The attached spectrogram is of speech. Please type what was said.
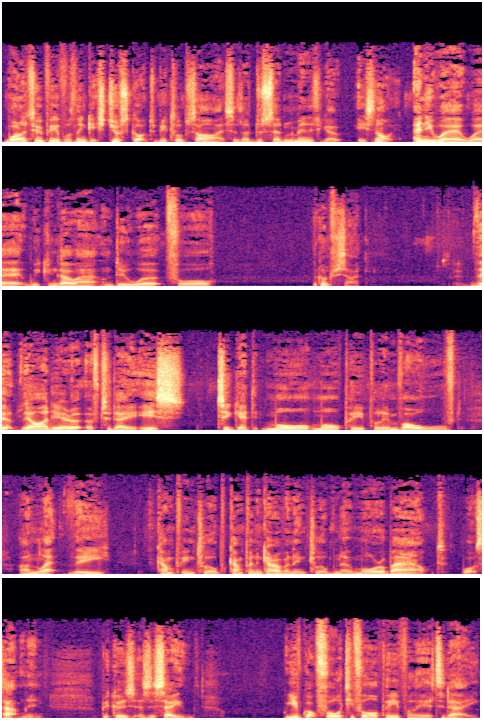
one or two people think it's just got to be club sites, as I've just said a minute ago. It's not. Anywhere where we can go out and do work for the countryside. The, the idea of today is to get more more people involved and let the camping club, camping and caravanning club, know more about what's happening. Because, as I say, you've got 44 people here today.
